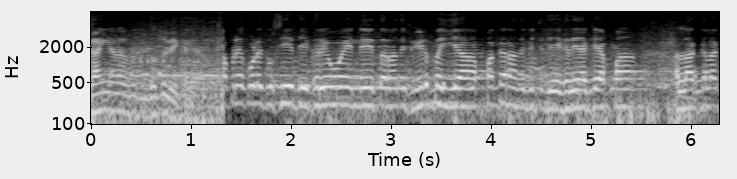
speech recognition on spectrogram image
ਗਾਈਆਂ ਦਾ ਦੁੱਧ ਵਿਕ ਰਿਹਾ। ਆਪਣੇ ਕੋਲੇ ਤੁਸੀਂ ਇਹ ਦੇਖ ਰਹੇ ਹੋ ਇੰਨੇ ਤਰ੍ਹਾਂ ਦੀ ਫੀਡ ਪਈ ਆ। ਆਪਾਂ ਘਰਾਂ ਦੇ ਵਿੱਚ ਦੇਖਦੇ ਆ ਕਿ ਆਪਾਂ ਅਲੱਗ-ਅਲੱਗ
